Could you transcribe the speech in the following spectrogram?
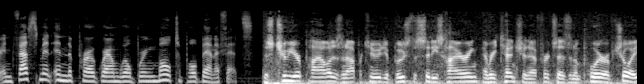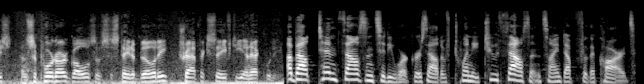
investment in the program will bring multiple benefits. This two year pilot is an opportunity to boost the city's hiring and retention efforts as an employer of choice and support our goals of sustainability, traffic safety, and equity. About 10,000 city workers out of 22,000 signed up for the cards.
